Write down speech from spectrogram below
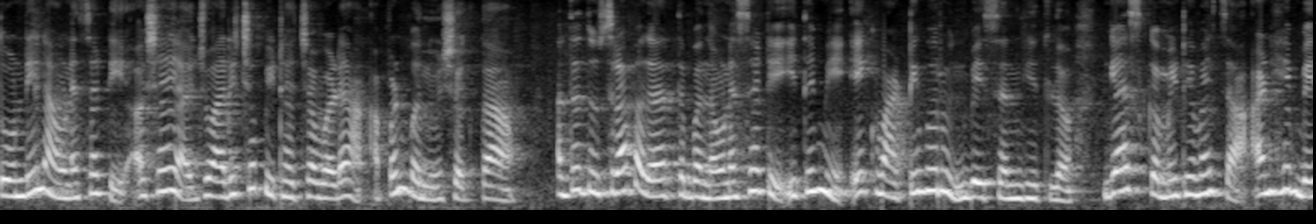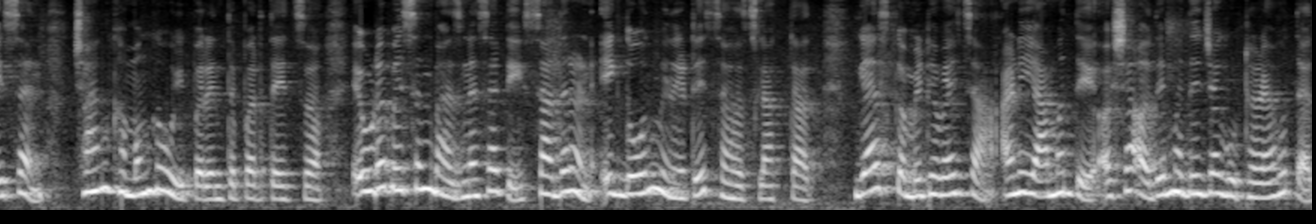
तोंडी लावण्यासाठी अशा या ज्वारीच्या पिठाच्या वड्या आपण बनवू शकता. आता दुसरा पदार्थ बनवण्यासाठी इथे मी एक वाटी भरून बेसन घेतलं. गॅस कमी ठेवायचा आणि हे बेसन छान खमंग होईपर्यंत परतायचं. एवढं बेसन भाजण्यासाठी साधारण एक दोन मिनिटे सहज लागतात. गॅस कमी ठेवायचा आणि यामध्ये अशा अधेमध्ये ज्या गुठळ्या होतात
